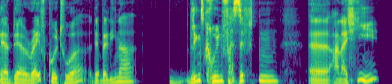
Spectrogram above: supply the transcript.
der, der Rave-Kultur, der Berliner linksgrün versifften äh, Anarchie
